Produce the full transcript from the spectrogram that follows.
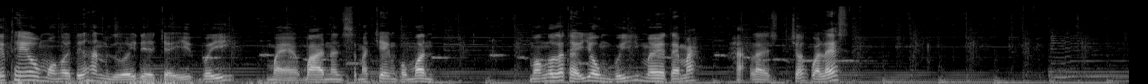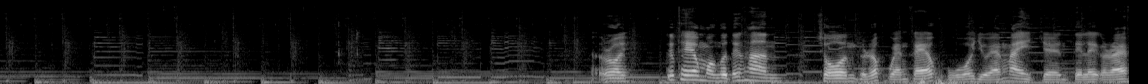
Tiếp theo mọi người tiến hành gửi địa chỉ ví mẹ Binance Smart Chain của mình. Mọi người có thể dùng ví MetaMask hoặc là Trust Wallet. Rồi, tiếp theo mọi người tiến hành show group quảng cáo của dự án này trên Telegram.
